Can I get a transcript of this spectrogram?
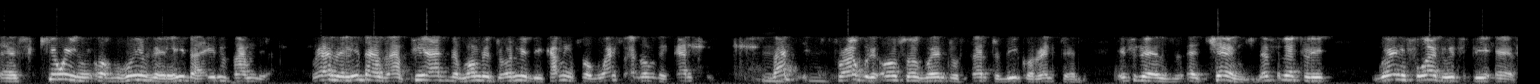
uh, skewing of who is the leader in Zambia, where the leaders appear at the moment to only be coming from one side of the country, mm, that is probably also going to start to be corrected if there's a change. Definitely, going forward with PF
